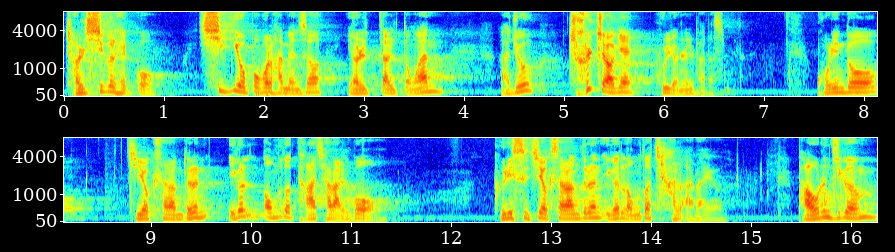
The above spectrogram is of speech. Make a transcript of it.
절식을 했고, 식이요법을 하면서 열 달 동안 아주 철저하게 훈련을 받았습니다. 고린도 지역 사람들은 이걸 너무도 다 잘 알고 그리스 지역 사람들은 이걸 너무도 잘 알아요. 바울은 지금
